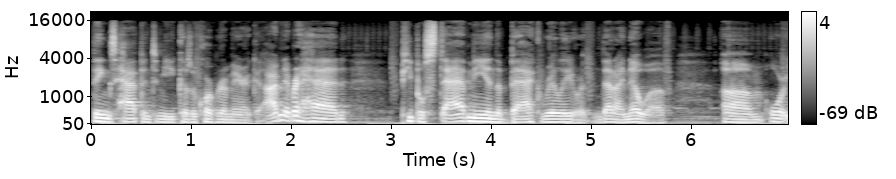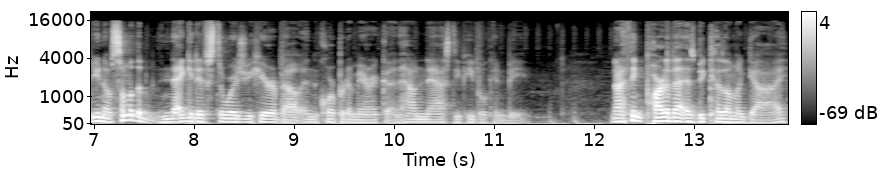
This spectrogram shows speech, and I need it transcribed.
things happen to me because of corporate America. I've never had people stab me in the back, really, or that I know of um, or you know some of the negative stories you hear about in corporate America and how nasty people can be. And I think part of that is because I'm a guy,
